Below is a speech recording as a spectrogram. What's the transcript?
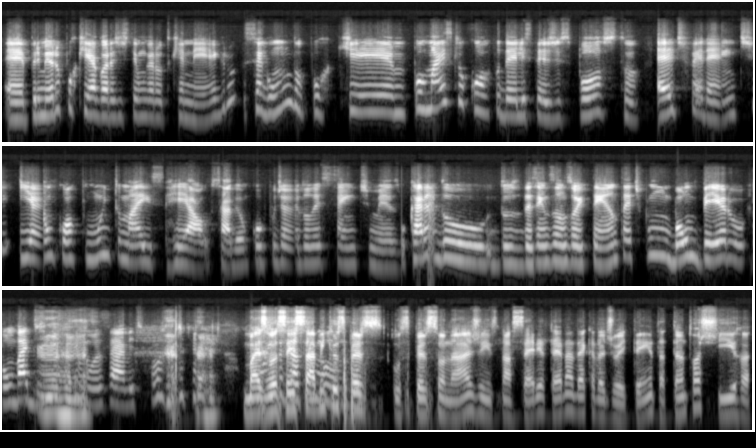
É, primeiro, porque agora a gente tem um garoto que é negro. Segundo, porque por mais que o corpo dele esteja exposto, é diferente e é um corpo muito mais real, sabe? É um corpo de adolescente mesmo. O cara do, dos desenhos dos anos 80 é tipo um bombeiro bombadíssimo, sabe? Tipo... Mas vocês sabem que os, pers os personagens na série até na década de 80, tanto a Xirra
